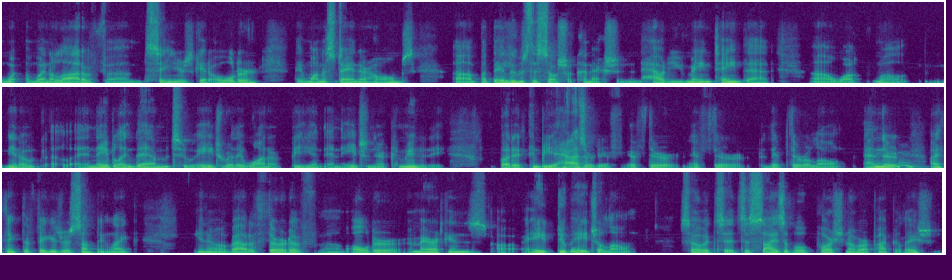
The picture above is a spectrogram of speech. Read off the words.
when a lot of um, seniors get older, they want to stay in their homes, uh, but they lose the social connection. And how do you maintain that uh, while, while you know, enabling them to age where they want to be and, and, age in their community? But it can be a hazard if if they're if they're if they're alone. And mm-hmm. there, I think the figures are something like, you know, about a third of um, older Americans uh, age, do age alone. So it's it's a sizable portion of our population.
